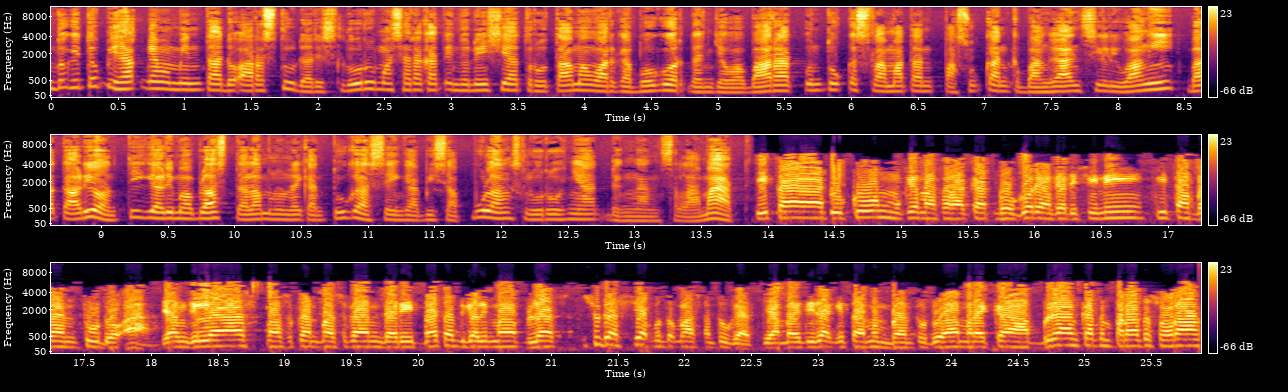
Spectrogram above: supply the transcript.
Untuk itu pihaknya meminta doa restu dari seluruh masyarakat Indonesia terutama warga Bogor dan Jawa Barat untuk keselamatan pasukan kebanggaan Siliwangi Batalion 315 dalam menunaikan tugas sehingga bisa pulang seluruhnya dengan selamat. Kita dukung mungkin masyarakat Bogor yang ada di sini, kita bantu doa. Yang jelas pasukan-pasukan dari Batam 315 sudah siap untuk melaksanakan tugas. Yang paling tidak kita membantu doa mereka berangkat 400 orang,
